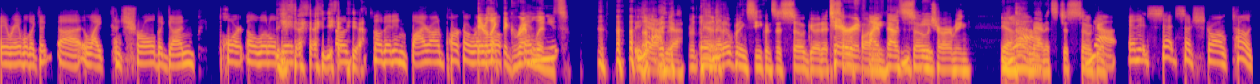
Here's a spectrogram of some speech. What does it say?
they were able to uh, like control the gun port a little bit, yeah, so, yeah, so they didn't fire on Porco Rosso. They were like the and you- gremlins. yeah, For the- yeah. for the- Man, that opening sequence is so good. It's Terror so at funny. 5,000 It's so feet. charming. Yeah. Yeah. Oh man, it's just so good. yeah, and it sets such strong tones.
